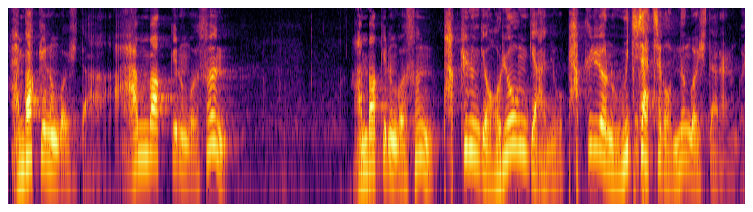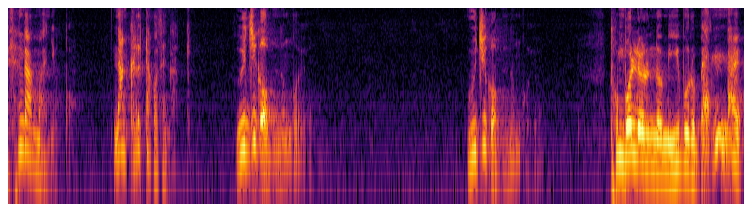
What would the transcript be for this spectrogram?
안 바뀌는 것이다. 안 바뀌는 것은 안 바뀌는 것은 바뀌는 게 어려운 게 아니고 바뀌려는 의지 자체가 없는 것이다라는 거예요. 생각만 있고. 난 그렇다고 생각해. 의지가 없는 거예요. 의지가 없는 거예요. 돈 벌려는 놈이 입으로 맨날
